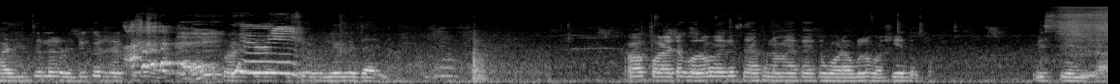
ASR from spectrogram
ভাজির জন্য রেডি করে রাখি কড়াইতে কিছু লেগে যায় না। আমার কড়াইটা গরম হয়ে গেছে, এখন আমি একা একা বড়াগুলো বসিয়ে দেবো। বিসমিল্লা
